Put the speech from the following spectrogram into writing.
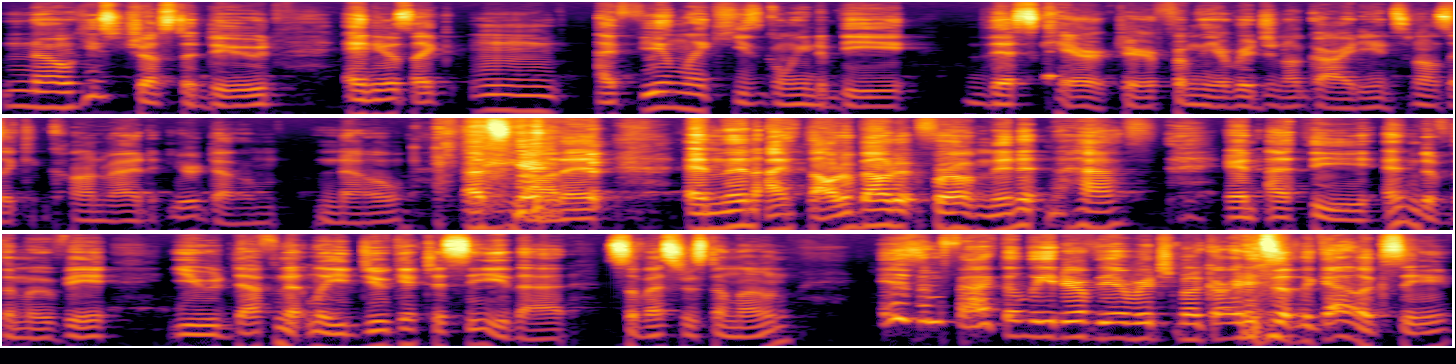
no, he's just a dude. And he was like, mm, I feel like he's going to be this character from the original Guardians. And I was like, Conrad, you're dumb. No, that's not it. And then I thought about it for a minute and a half. And at the end of the movie, you definitely do get to see that Sylvester Stallone is in fact the leader of the original Guardians of the Galaxy,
